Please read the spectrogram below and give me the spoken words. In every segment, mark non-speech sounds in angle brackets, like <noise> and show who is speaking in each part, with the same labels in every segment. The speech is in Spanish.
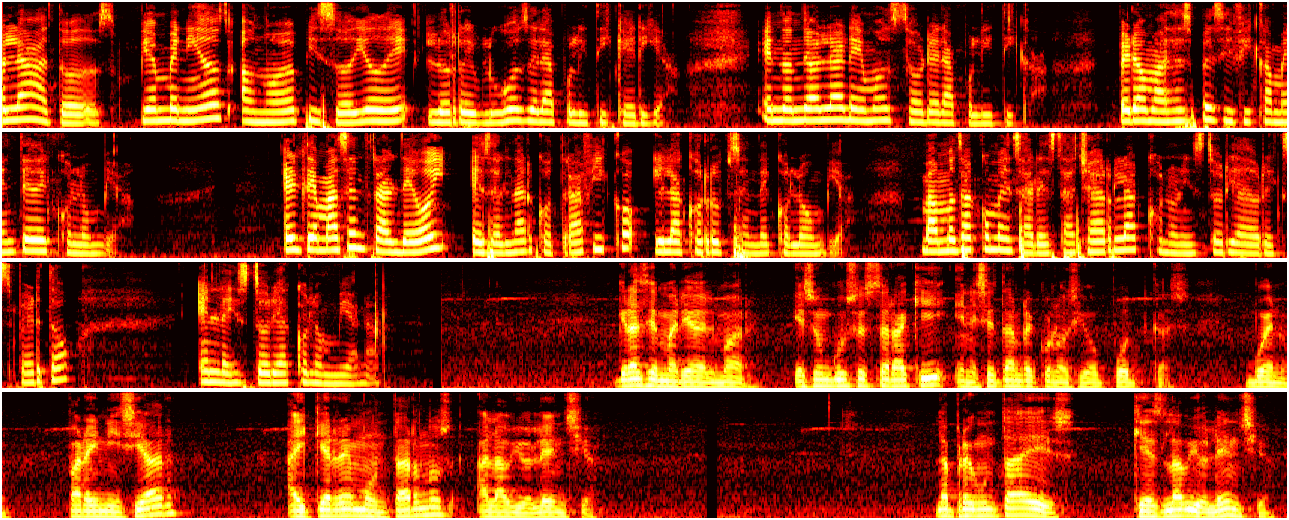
Speaker 1: Hola a todos, bienvenidos a un nuevo episodio de Los reblujos de la politiquería, en donde hablaremos sobre la política, pero más específicamente de Colombia. El tema central de hoy es el narcotráfico y la corrupción de Colombia. Vamos a comenzar esta charla con un historiador experto en la historia colombiana.
Speaker 2: Gracias María del Mar, es un gusto estar aquí en ese tan reconocido podcast. Bueno, para iniciar hay que remontarnos a la violencia. La pregunta es, ¿qué es la violencia?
